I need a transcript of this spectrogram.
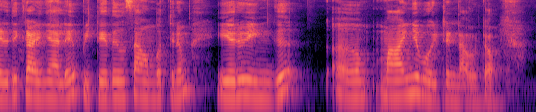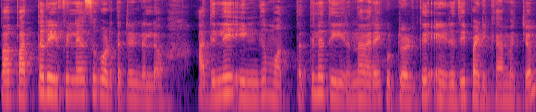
എഴുതി കഴിഞ്ഞാൽ പിറ്റേ ദിവസം ആകുമ്പോഴത്തേനും ഈ ഒരു ഇങ്ക് മാഞ്ഞു പോയിട്ടുണ്ടാവും കേട്ടോ അപ്പോൾ പത്ത് റീഫില്ലേഴ്സ് കൊടുത്തിട്ടുണ്ടല്ലോ. അതിൽ ഇങ്ക് മൊത്തത്തിൽ തീരുന്നവരെ കുട്ടികൾക്ക് എഴുതി പഠിക്കാൻ പറ്റും.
